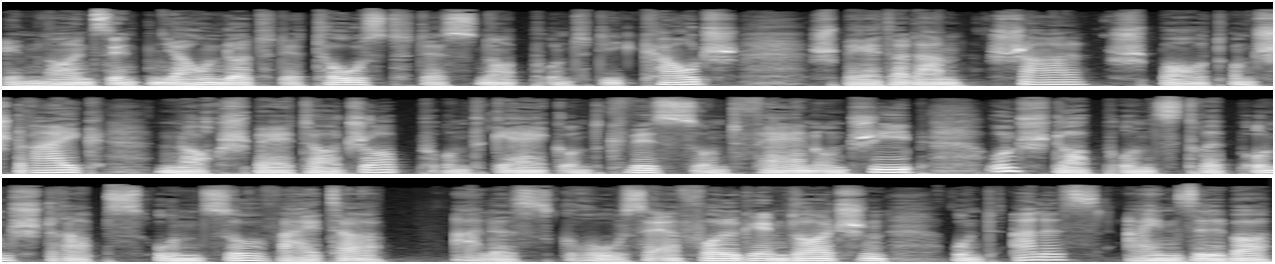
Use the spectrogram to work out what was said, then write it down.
im 19. Jahrhundert der Toast, der Snob und die Couch, später dann Schal, Sport und Streik, noch später Job und Gag und Quiz und Fan und Jeep und Stopp und Strip und Straps und so weiter. Alles große Erfolge im Deutschen und alles Einsilber,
